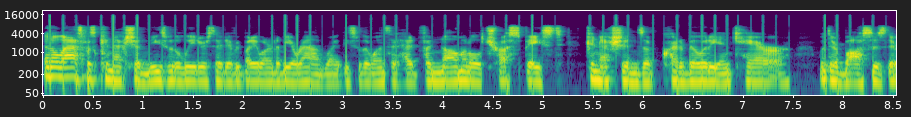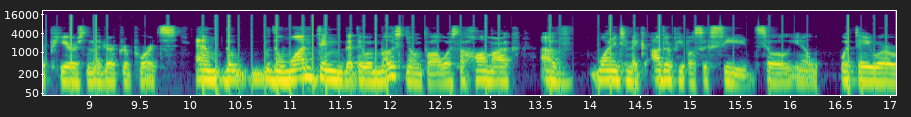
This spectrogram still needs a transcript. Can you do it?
And the last was connection. These were the leaders that everybody wanted to be around, right? These were the ones that had phenomenal trust based connections of credibility and care with their bosses, their peers, and their direct reports. And the the one thing that they were most known for was the hallmark of wanting to make other people succeed. So you know what they were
